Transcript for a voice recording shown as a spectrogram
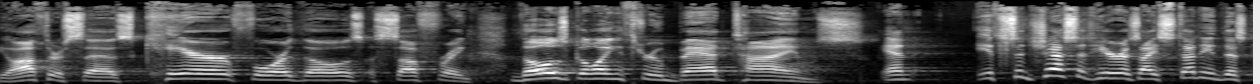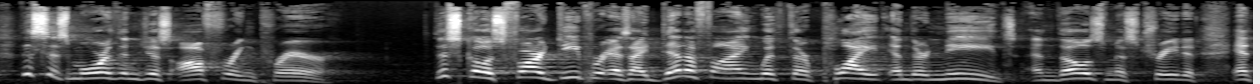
The author says, care for those suffering, those going through bad times. And it's suggested here as I studied this, this is more than just offering prayer. This goes far deeper as identifying with their plight and their needs and those mistreated and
